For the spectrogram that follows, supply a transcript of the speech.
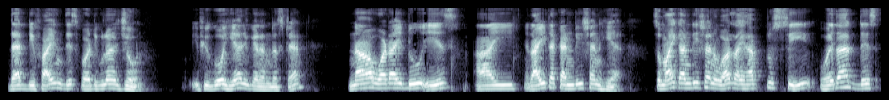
that defines this particular zone. If you go here you can understand. Now what I do is I write a condition here. So my condition was I have to see whether this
